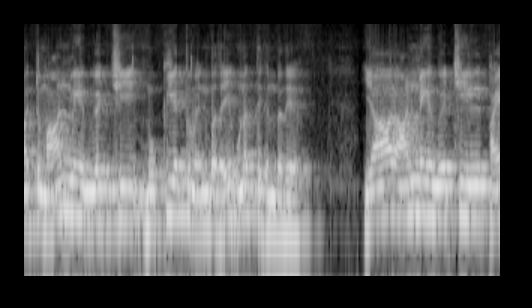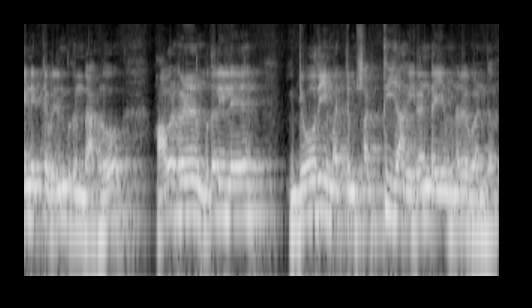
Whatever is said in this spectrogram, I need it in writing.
மற்றும் ஆன்மீக முயற்சி முக்கியத்துவம் என்பதை உணர்த்துகின்றது. யார் ஆன்மீக முயற்சியில் பயணிக்க விரும்புகின்றார்களோ அவர்கள் முதலிலே ஜோதி மற்றும் சக்தியாக இரண்டையும் உணர வேண்டும்.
